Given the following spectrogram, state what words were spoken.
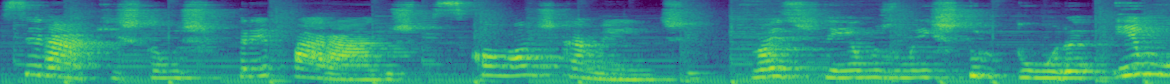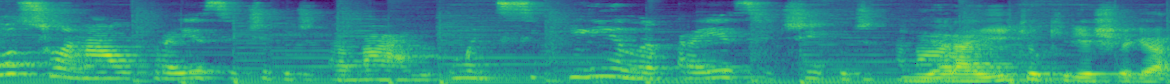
Será que estamos preparados psicologicamente? Nós temos uma estrutura emocional para esse tipo de trabalho? Uma disciplina para esse tipo de trabalho? E era aí que eu queria chegar.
